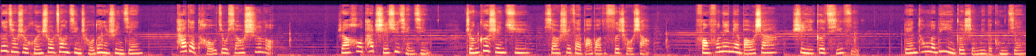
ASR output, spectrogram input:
那就是魂兽撞进绸缎的瞬间，它的头就消失了，然后它持续前进，整个身躯消失在薄薄的丝绸上，仿佛那面薄纱是一个棋子，连通了另一个神秘的空间。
